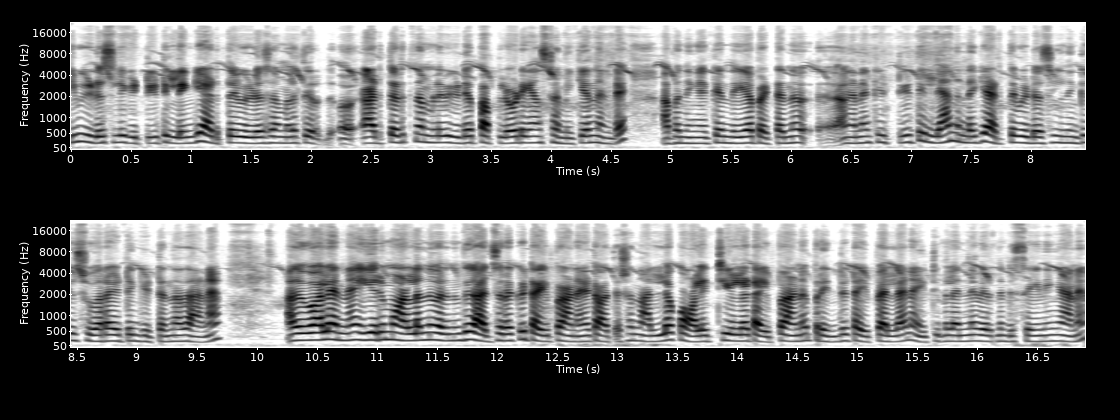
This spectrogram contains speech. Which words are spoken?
ഈ വീഡിയോസിൽ കിട്ടിയിട്ടില്ലെങ്കിൽ അടുത്ത വീഡിയോസ് നമ്മൾ അടുത്തടുത്ത് നമ്മൾ വീഡിയോ അപ്ലോഡ് ചെയ്യാൻ ശ്രമിക്കുന്നുണ്ട്. അപ്പോൾ നിങ്ങൾക്ക് എന്ത് ചെയ്യുക? പെട്ടെന്ന് അങ്ങനെ കിട്ടിയിട്ടില്ല എന്നുണ്ടെങ്കിൽ അടുത്ത വീഡിയോസിൽ നിങ്ങൾക്ക് ഷുവറായിട്ടും കിട്ടുന്നതാണ്. അതുപോലെ തന്നെ ഈ ഒരു മോഡൽ എന്ന് പറയുന്നത് അജറക്ക് ടൈപ്പാണ് കേട്ടോ. അത്യാവശ്യം നല്ല ക്വാളിറ്റിയുള്ള ടൈപ്പാണ് പ്രിന്റ് ടൈപ്പ് അല്ല. നൈറ്റിമിൽ തന്നെ വരുന്ന ഡിസൈനിങ് ആണ്.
